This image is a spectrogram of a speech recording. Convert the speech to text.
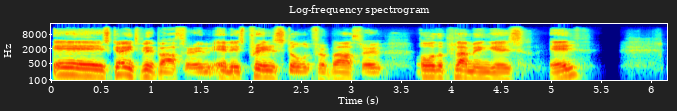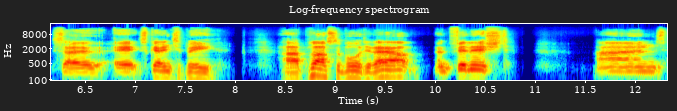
is going to be a bathroom. It is pre-installed for a bathroom. All the plumbing is in. So it's going to be uh, plasterboarded out and finished. And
